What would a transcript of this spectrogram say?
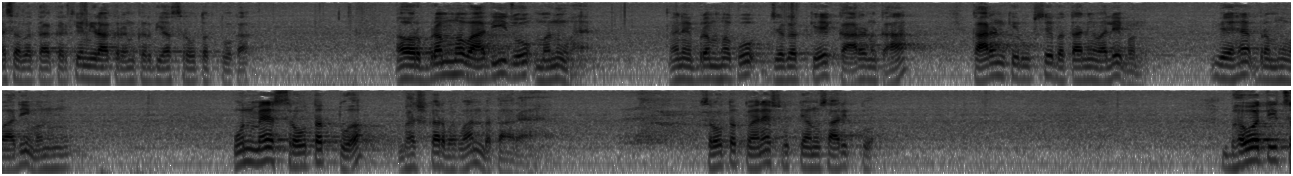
ऐसा बता करके निराकरण कर दिया स्रोतत्व का। और ब्रह्मवादी जो मनु है, यानी ब्रह्म को जगत के कारण का, कारण के रूप से बताने वाले मनु, वे हैं ब्रह्मवादी मनु। उनमें स्रोतत्व, भाष्कर भगवान बता रहे हैं। स्रोतत्व यानी श्रुत्यानुसारित्व भवती च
